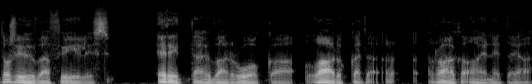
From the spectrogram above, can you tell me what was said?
tosi hyvä fiilis, erittäin hyvää ruokaa, laadukkaita raaka-aineita ja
